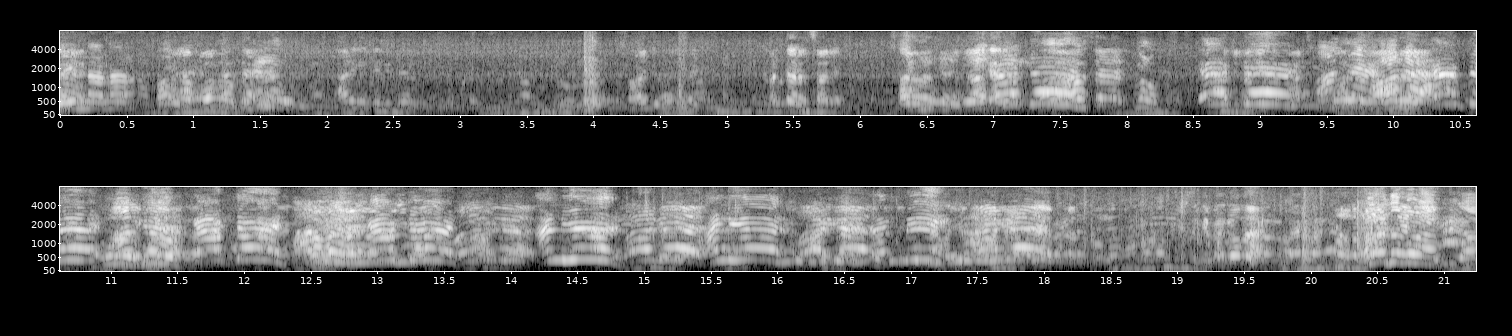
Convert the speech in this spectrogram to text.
சைடுண்ணா கலந்து போடா, அப்படியா?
